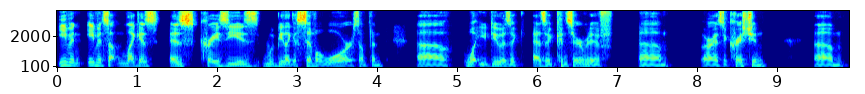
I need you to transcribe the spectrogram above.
even even something like as as crazy as would be like a civil war or something, uh what you do as a as a conservative um or as a Christian. Um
